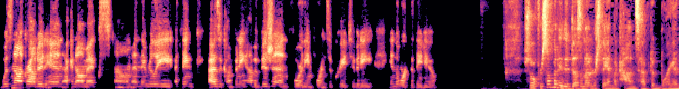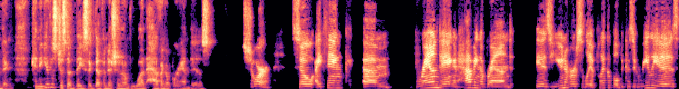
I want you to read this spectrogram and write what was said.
was not grounded in economics. Um, and they really, I think, as a company, have a vision for the importance of creativity in the work that they do. So, for somebody that doesn't understand the concept of branding, can you give us just a basic definition of what having a brand is? Sure. So, I think um, branding and having a brand is universally applicable because it really is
